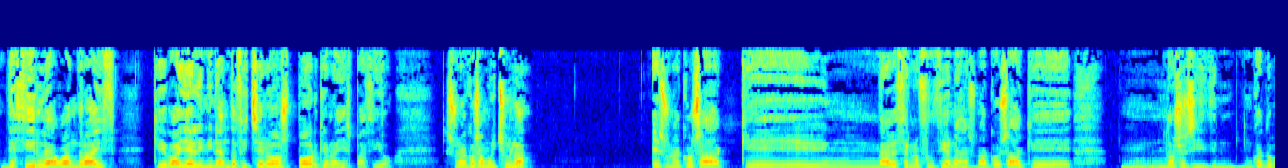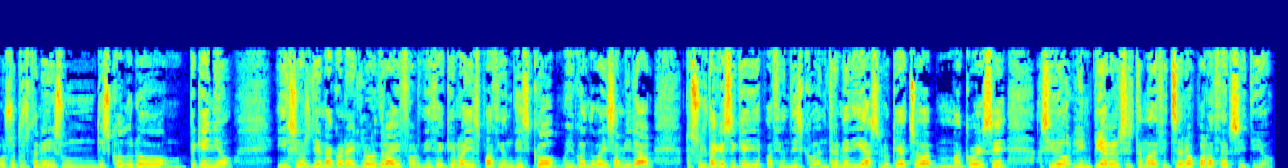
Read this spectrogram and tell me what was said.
decirle a OneDrive que vaya eliminando ficheros porque no hay espacio. Es una cosa muy chula. Es una cosa que mm, a veces no funciona, es una cosa que no sé si cuando vosotros tenéis un disco duro pequeño y se os llena con iCloud Drive, os dice que no hay espacio en disco y cuando vais a mirar resulta que sí que hay espacio en disco. Entre medias, lo que ha hecho macOS ha sido limpiar el sistema de ficheros para hacer sitio.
